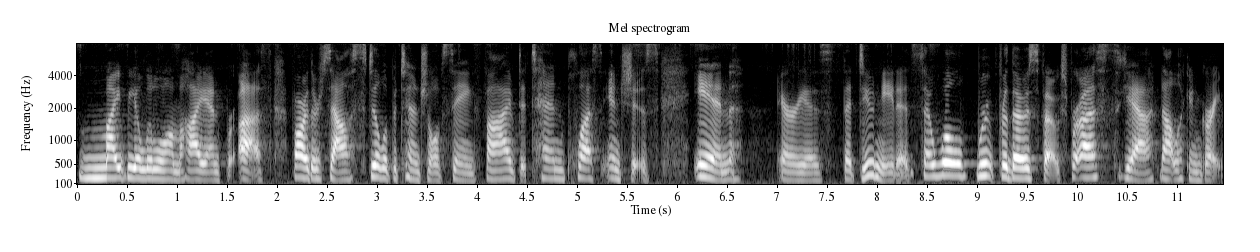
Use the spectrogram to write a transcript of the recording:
might be a little on the high end for us. Farther south, still a potential of seeing 5 to 10 plus inches in areas that do need it. So we'll root for those folks. For us, yeah, not looking great.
